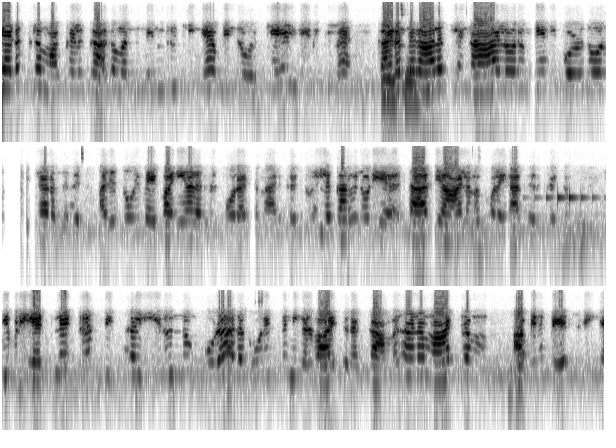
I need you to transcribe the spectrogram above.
இடத்துல மக்களுக்காக வந்து நின்றுருக்கீங்க அப்படின்ற ஒரு கேள்வி இருக்குல்ல? கடந்த காலத்துல நாளொரு மேனி பொழுதோறும் நடந்தது. அது தூய்மை பணியாளர்கள் போராட்டமா இருக்கட்டும் இல்ல கவினுடைய சாதி ஆணவ கொலையாக இருக்கட்டும். இப்படி எண்ணற்ற சிக்கல் இருந்தும் கூட அதை குறித்து நீங்கள் வாய் திறக்காமல் ஆனா மாற்றம் அப்படின்னு பேசுறீங்க.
